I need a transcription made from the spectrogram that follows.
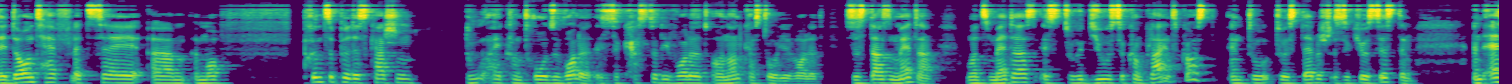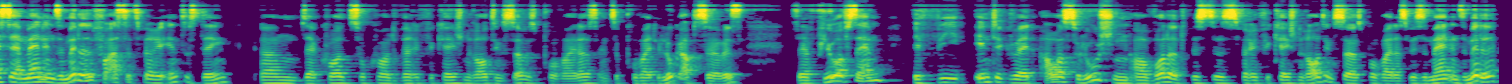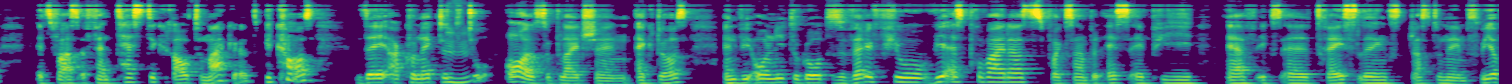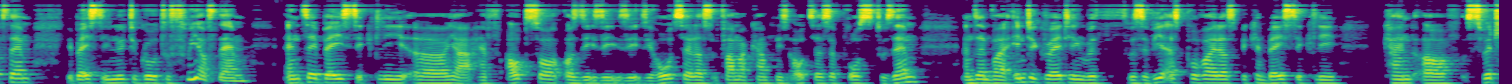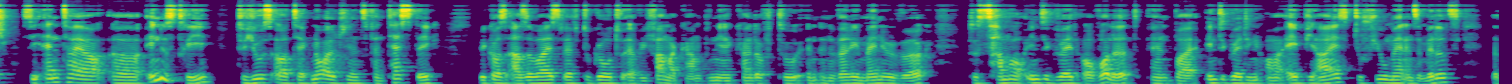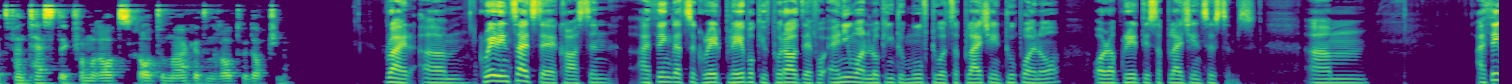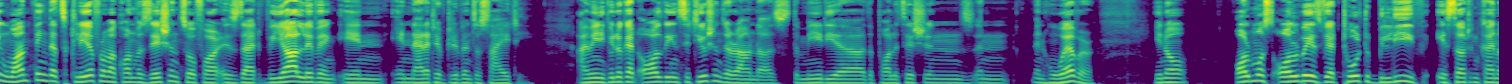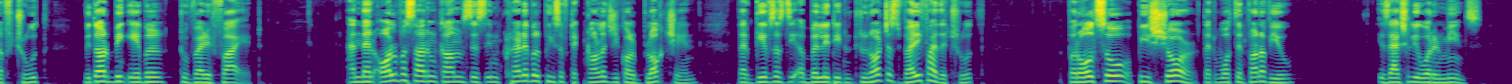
They don't have, let's say, um, a more principal discussion. Do I control the wallet? Is it a custody wallet or non-custodial wallet? This doesn't matter. What matters is to reduce the compliance cost and to, to establish a secure system. And as they're men in the middle, for us, it's very interesting. Um, they're called so-called verification routing service providers and to provide a lookup service. There are few of them. If we integrate our solution, our wallet with this verification routing service providers with the man in the middle, it's for us a fantastic route to market because they are connected mm-hmm. to all supply chain actors. And we all need to go to the very few VRS providers, for example, SAP, rfxcel, TraceLinks, just to name three of them. We basically need to go to three of them and they basically, uh, yeah, have outsourced or the, the, the, the wholesalers and pharma companies outsource the process to them. And then by integrating with, with the VRS providers, we can basically kind of switch the entire uh, industry to use our technology. And it's fantastic because otherwise we have to go to every pharma company and kind of to in, in a very manual work to somehow integrate our wallet. And by integrating our APIs to few men in the middles, that's fantastic from route, route to market and route to adoption. Right. Um, great insights there, Carsten. I think that's a great playbook you've put out there for anyone looking to move towards supply chain 2.0 or upgrade their supply chain systems. Um, I think one thing that's clear from our conversation so far is that we are living in a narrative driven society. I mean, if you look at all the institutions around us, the media, the politicians, and, and whoever, you know, almost always we are told to believe a certain kind of truth without being able to verify it. And then all of a sudden comes this incredible piece of technology called blockchain that gives us the ability to not just verify the truth, but also be sure that what's in front of you is actually what it means.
